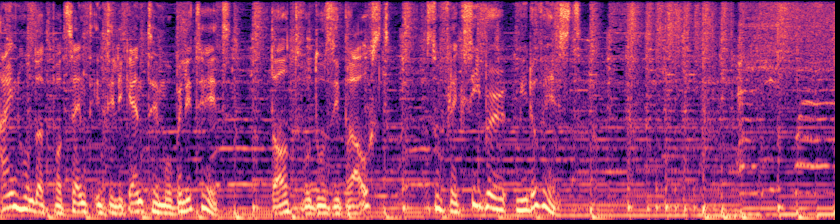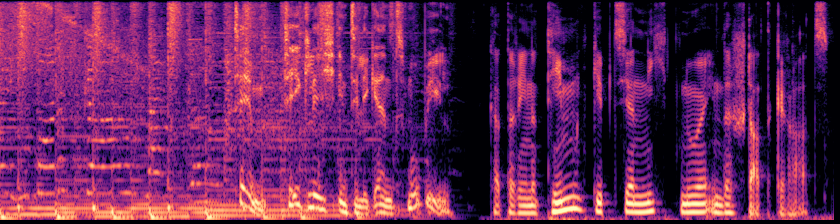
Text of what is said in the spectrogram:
100% intelligente Mobilität. Dort, wo du sie brauchst, so flexibel wie du willst. Tim, täglich intelligent mobil. Katharina, Tim gibt es ja nicht nur in der Stadt Graz.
